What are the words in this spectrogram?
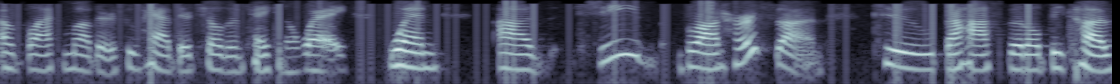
of black mothers who've had their children taken away. When uh, she brought her son to the hospital because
